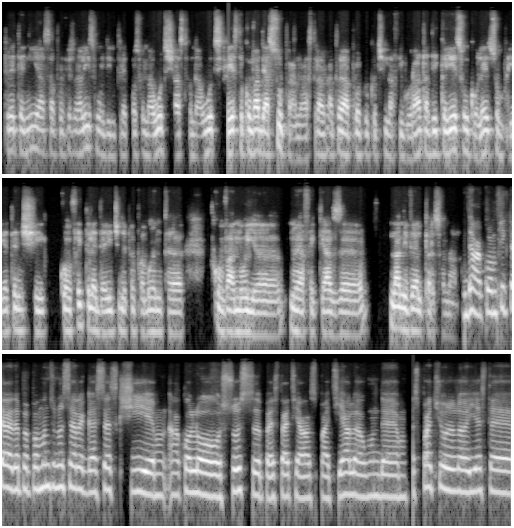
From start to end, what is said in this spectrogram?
prietenia sau profesionalismul dintre cosmonauți și astronauți este cumva deasupra noastră, atât la propriu cât și la figurat, adică ei sunt colegi, sunt prieteni și conflictele de aici, de pe pământ, cumva nu-i, nu-i afectează la nivel personal. Da, conflictele de pe Pământ nu se regăsesc și acolo sus, pe stația spațială, unde spațiul este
